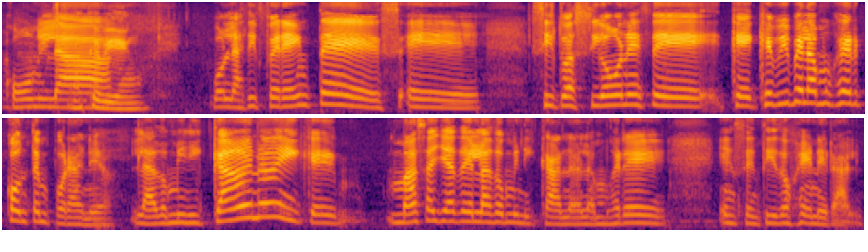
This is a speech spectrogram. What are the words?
con la Ah, qué bien. Con las diferentes eh, situaciones de que, que vive la mujer contemporánea, la dominicana y que más allá de la dominicana, la mujer en, en sentido general.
